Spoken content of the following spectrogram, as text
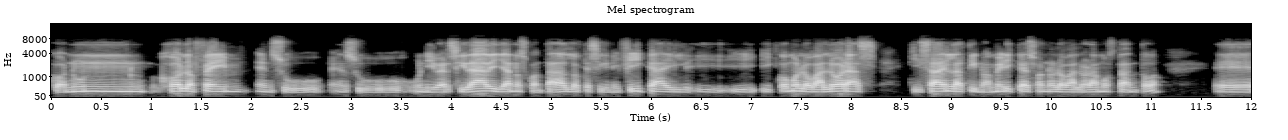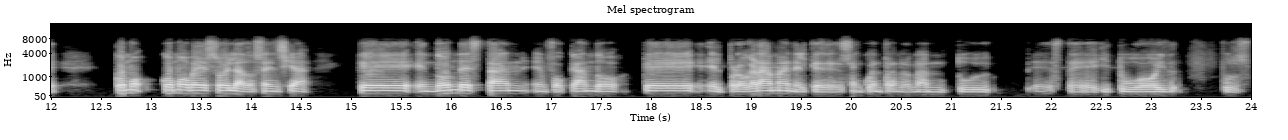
un Hall of Fame en su, en su universidad y ya nos contarás lo que significa y cómo lo valoras Quizá en Latinoamérica eso no lo valoramos tanto. Eh, ¿cómo, ves hoy la docencia? ¿Qué, ¿En dónde están enfocando qué el programa en el que se encuentran Hernán tú, este, y tú hoy, pues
